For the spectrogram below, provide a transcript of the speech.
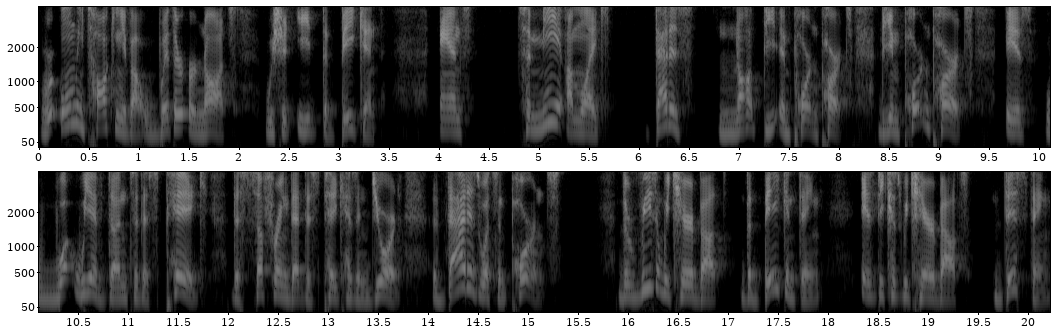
we're only talking about whether or not we should eat the bacon. And to me, I'm like, that is not the important part. The important part is what we have done to this pig, the suffering that this pig has endured. That is what's important. The reason we care about the bacon thing is because we care about this thing,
